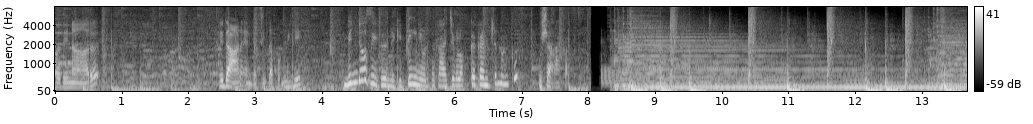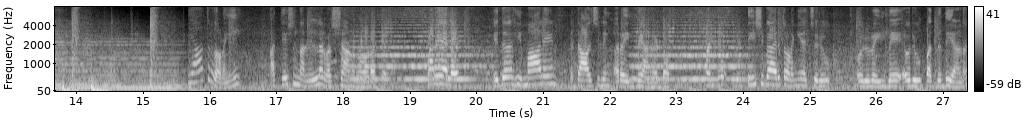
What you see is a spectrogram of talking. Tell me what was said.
പതിനാറ്. ഇതാണ് എന്റെ സീറ്റ് അപ്പം എനിക്ക് വിൻഡോ സീറ്റ് തന്നെ കിട്ടി. ഇനി ഇവിടുത്തെ കാഴ്ചകളൊക്കെ കണ്ടിട്ട് നമുക്ക് ഉഷാറാക്കാം. തുടങ്ങി. അത്യാവശ്യം നല്ല റഷാണ് റോഡൊക്കെ. പറയാലോ ഇത് ഹിമാലയൻ ഡാർജിലിംഗ് റെയിൽവേ ആണ് കേട്ടോ. പണ്ട് ബ്രിട്ടീഷുകാർ തുടങ്ങി വെച്ചൊരു ഒരു റെയിൽവേ ഒരു പദ്ധതിയാണ്.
